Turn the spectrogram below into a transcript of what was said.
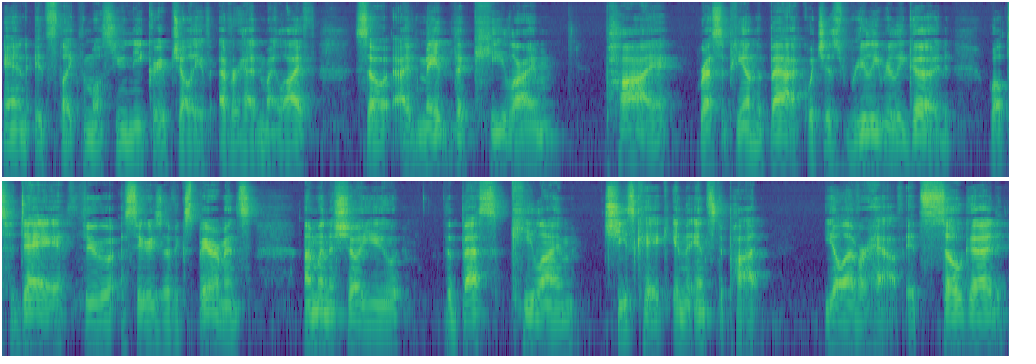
and it's like the most unique grape jelly I've ever had in my life. So I've made the key lime pie recipe on the back, which is really, really good. Well, today, through a series of experiments, I'm going to show you the best key lime cheesecake in the Instapot you'll ever have. It's so good.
